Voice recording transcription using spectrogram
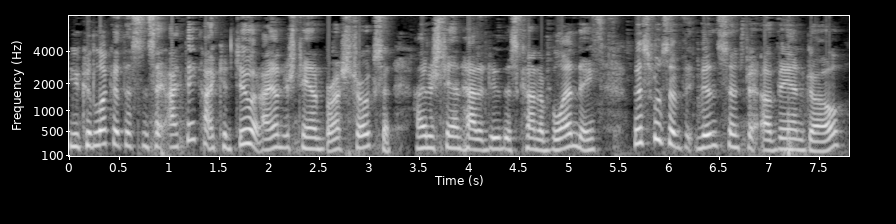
you could look at this and say i think i could do it i understand brush strokes and i understand how to do this kind of blending this was a vincent van gogh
